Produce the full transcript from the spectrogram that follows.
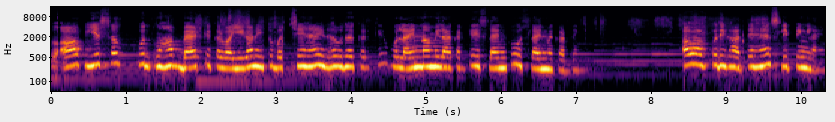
तो आप ये सब खुद वहाँ बैठ के करवाइएगा, नहीं तो बच्चे हैं इधर उधर करके वो लाइन ना मिला करके इस लाइन को उस लाइन में कर देंगे। अब आपको दिखाते हैं स्लीपिंग लाइन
